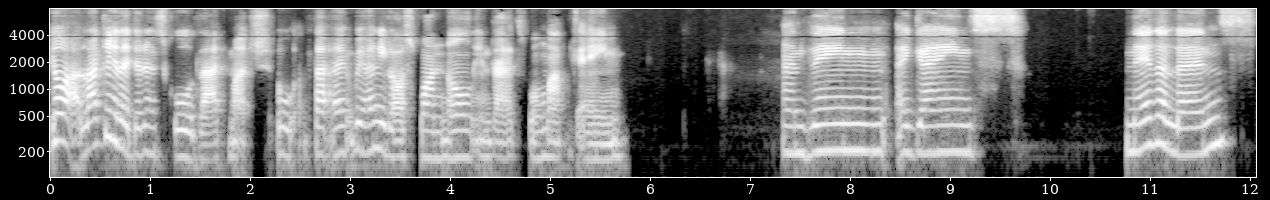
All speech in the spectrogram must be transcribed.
yeah, luckily they didn't score that much. Oh, that we only lost one nil in that warm up game. And then against Netherlands,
